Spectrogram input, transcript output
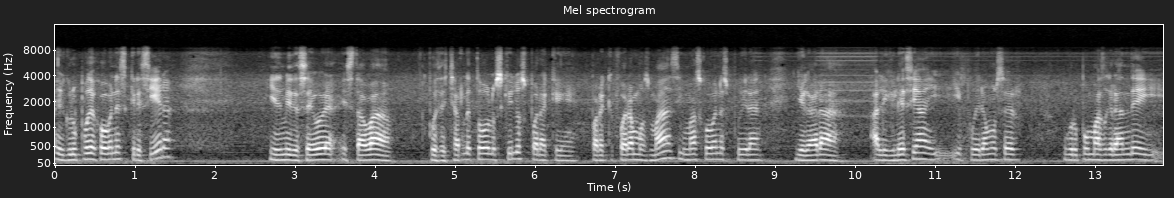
el grupo de jóvenes creciera y en mi deseo estaba pues echarle todos los kilos para que, para que fuéramos más y más jóvenes pudieran llegar a, a la iglesia y, pudiéramos ser un grupo más grande y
